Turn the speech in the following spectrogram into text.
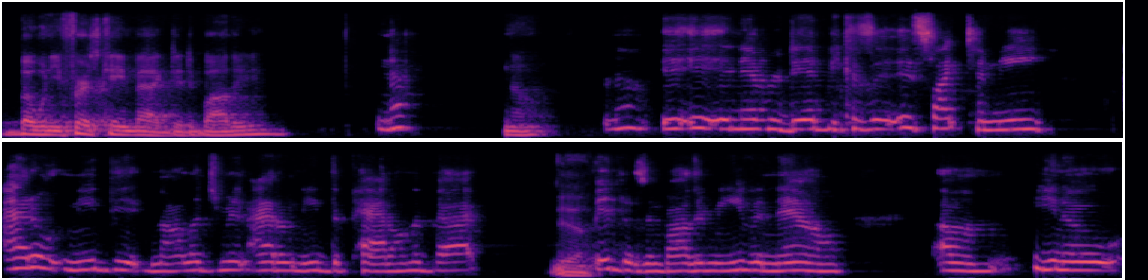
But when you first came back, did it bother you? No. No. No, it, it, it never did because it's like to me, I don't need the acknowledgement. I don't need the pat on the back. Yeah. It doesn't bother me even now. Um, you know,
